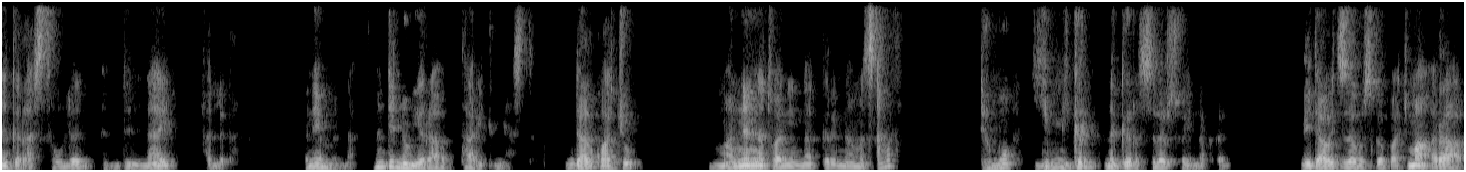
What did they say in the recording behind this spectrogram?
ነገር አስተውለን እንድናይ ፈልጋል እኔ ምና ምንድን ነው የረሃብ ታሪክ የሚያስተምር እንዳልኳችሁ ማንነቷን ይናገርና መጽሐፍ ደግሞ የሚገርም ነገር ስለ እርሷ ይነግረን የዳዊት ዘር ውስጥ ገባች። ማ ረሃብ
